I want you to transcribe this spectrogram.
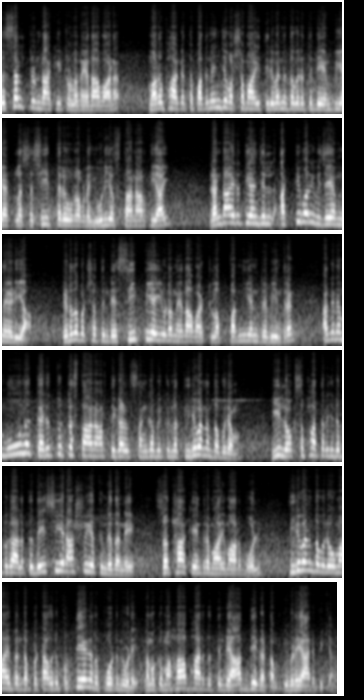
റിസൾട്ട് ഉണ്ടാക്കിയിട്ടുള്ള നേതാവാണ്. മറുഭാഗത്ത് പതിനഞ്ച് വർഷമായി തിരുവനന്തപുരത്തിന്റെ എം പി ആയിട്ടുള്ള ശശി തരൂർ അവിടെ യു ഡി എഫ് സ്ഥാനാർത്ഥിയായി. രണ്ടായിരത്തി അഞ്ചിൽ അട്ടിമറി വിജയം നേടിയ ഇടതുപക്ഷത്തിന്റെ സി പി ഐയുടെ നേതാവായിട്ടുള്ള പന്നിയൻ രവീന്ദ്രൻ അങ്ങനെ മൂന്ന് കരുത്തുറ്റ സ്ഥാനാർത്ഥികൾ സംഗമിക്കുന്ന തിരുവനന്തപുരം ഈ ലോക്സഭാ തെരഞ്ഞെടുപ്പ് കാലത്ത് ദേശീയ രാഷ്ട്രീയത്തിന്റെ തന്നെ ശ്രദ്ധാകേന്ദ്രമായി മാറുമ്പോൾ തിരുവനന്തപുരവുമായി ബന്ധപ്പെട്ട ഒരു പ്രത്യേക റിപ്പോർട്ടിലൂടെ നമുക്ക് മഹാഭാരതത്തിന്റെ ആദ്യഘട്ടം ഇവിടെ ആരംഭിക്കാം.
